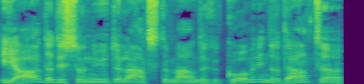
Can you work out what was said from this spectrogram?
Ja, dat is er nu de laatste maanden gekomen, inderdaad. Uh,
